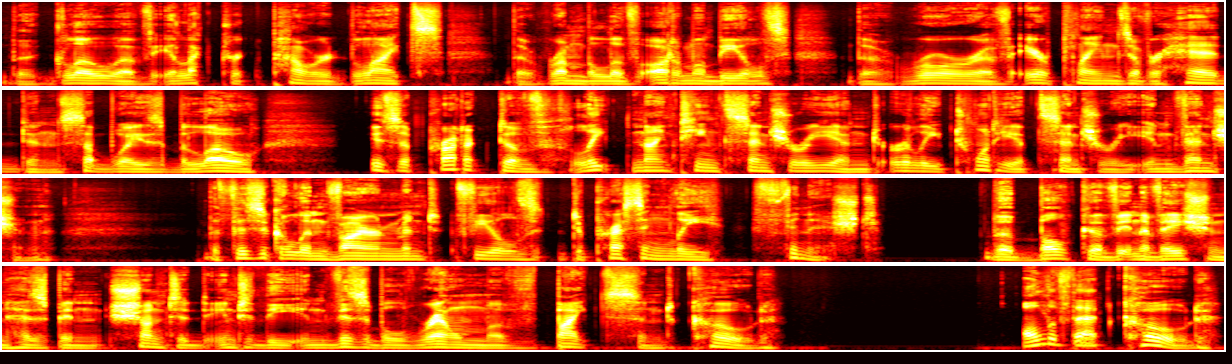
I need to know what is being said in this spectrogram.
the glow of electric powered lights, the rumble of automobiles, the roar of airplanes overhead and subways below, is a product of late 19th century and early 20th century invention. The physical environment feels depressingly finished. The bulk of innovation has been shunted into the invisible realm of bytes and code. All of that code,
